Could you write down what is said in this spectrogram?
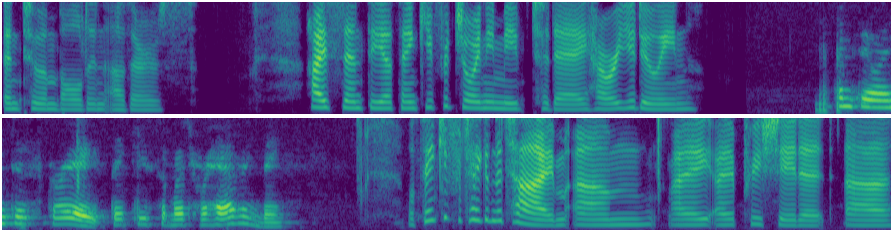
and to embolden others. Hi, Cynthia. Thank you for joining me today. How are you doing? I'm doing just great. Thank you so much for having me. Well, thank you for taking the time. Um, I, I, appreciate it. Uh,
